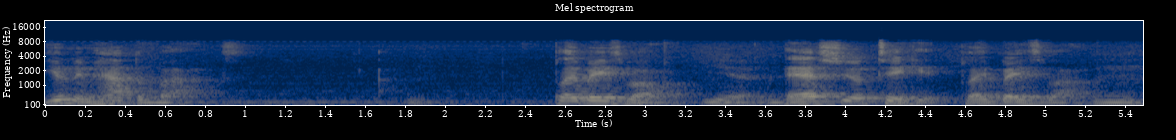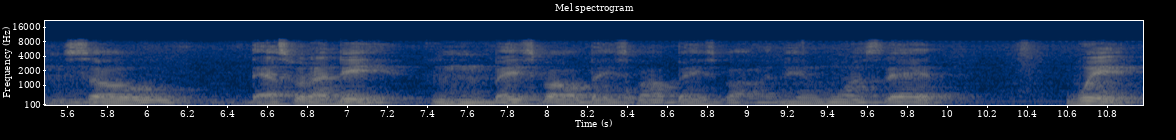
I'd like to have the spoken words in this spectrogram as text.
you don't even have to box. Play baseball. Yeah. That's your ticket. Play baseball. Mhm. So that's what I did. Mhm. Baseball, baseball, baseball. And then once that went,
